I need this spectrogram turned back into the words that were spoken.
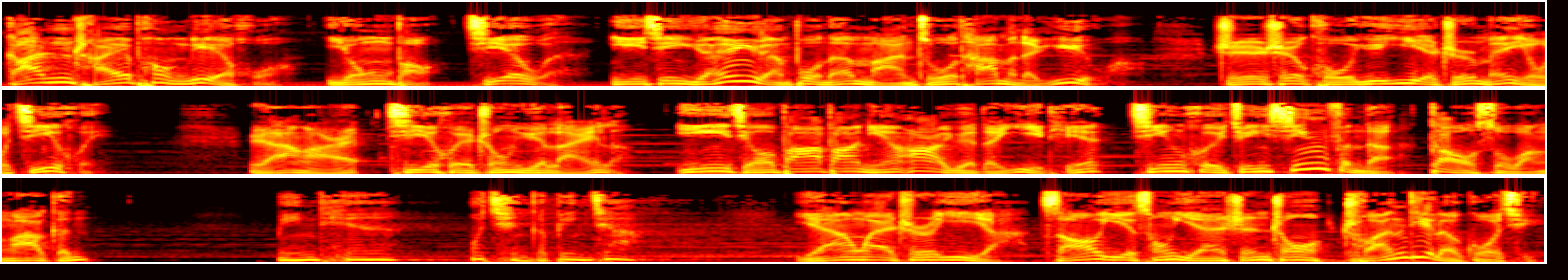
干柴碰烈火，拥抱接吻已经远远不能满足他们的欲望，只是苦于一直没有机会。然而机会终于来了。一九八八年二月的一天，金慧君兴奋的告诉王阿根：“明天我请个病假。”言外之意呀，早已从眼神中传递了过去。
